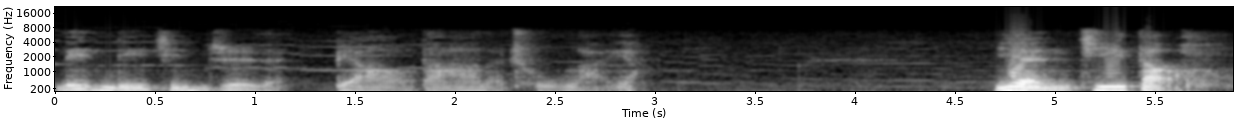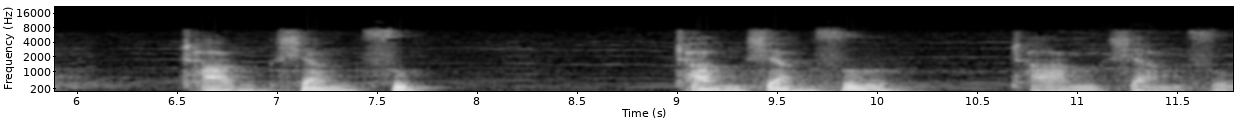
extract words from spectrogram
淋漓尽致的表达了出来呀。燕姬道，长相思。长相思，长相思。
